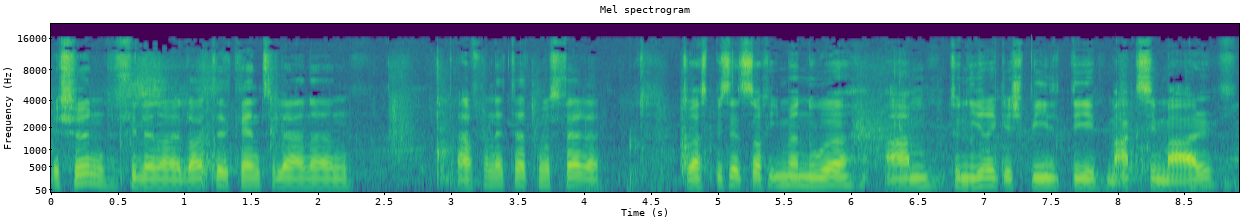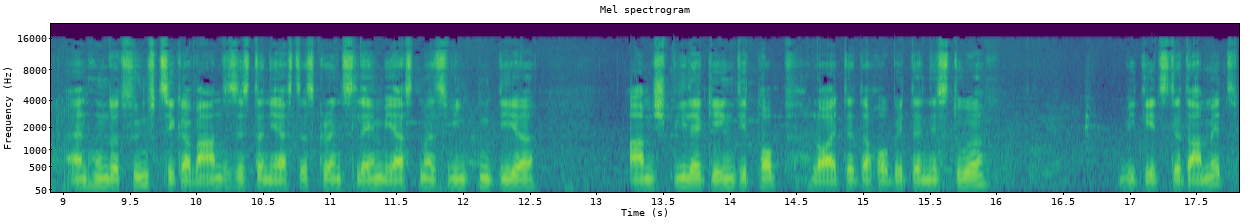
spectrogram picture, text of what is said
Ist schön, viele neue Leute kennenzulernen. Einfach eine nette Atmosphäre. Du hast bis jetzt auch immer nur ähm, Turniere gespielt, die maximal 150er waren. Das ist dein erstes Grand Slam. Erstmals winken dir ähm, Spiele gegen die Top-Leute der Hobby Tennis Tour. Wie geht's dir damit?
